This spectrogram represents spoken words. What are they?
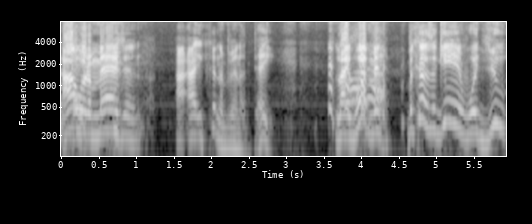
I would imagine I, I it couldn't have been a date. Like what man? Because again, would you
